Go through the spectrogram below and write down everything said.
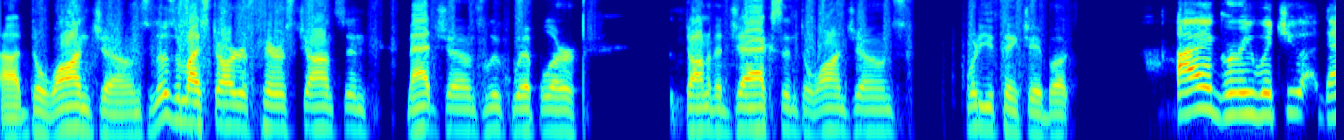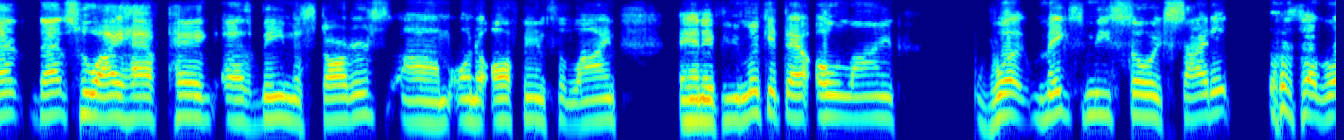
uh, Dawand Jones. And those are my starters Paris Johnson, Matt Jones, Luke Wypler, Donovan Jackson, Dawand Jones. What do you think, Jay Book? I agree with you. That that's who I have pegged as being the starters um, on the offensive line. And if you look at that O line, what makes me so excited is that we're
